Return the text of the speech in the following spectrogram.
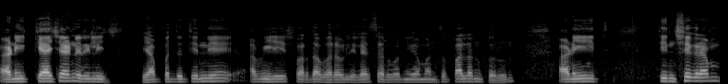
आणि कॅच अँड रिलीज या पद्धतीने आम्ही ही स्पर्धा भरवलेली आहे. सर्व नियमांचं पालन करून. आणि तीनशे ग्रॅम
